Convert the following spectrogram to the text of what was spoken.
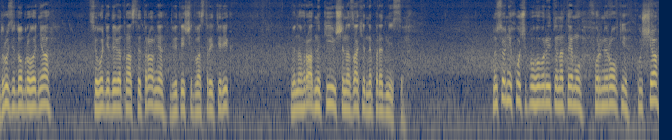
Друзі, доброго дня. Сьогодні 19 травня 2023 рік. Виноградник Київщина, Західне передмістя. Ну, сьогодні хочу поговорити на тему форміровки куща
